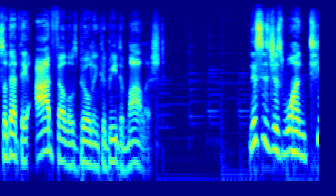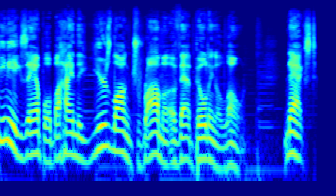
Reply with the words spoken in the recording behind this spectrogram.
so that the Oddfellows building could be demolished. This is just one teeny example behind the years long drama of that building alone. Next,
